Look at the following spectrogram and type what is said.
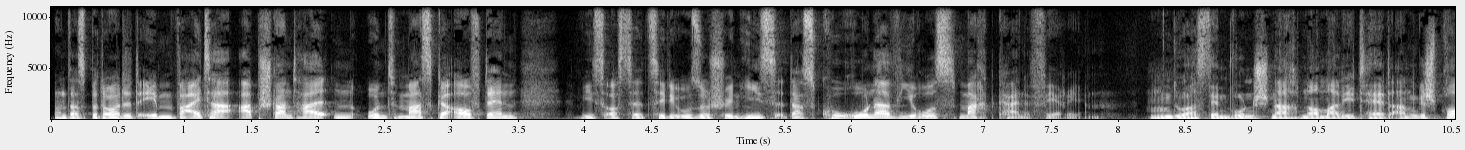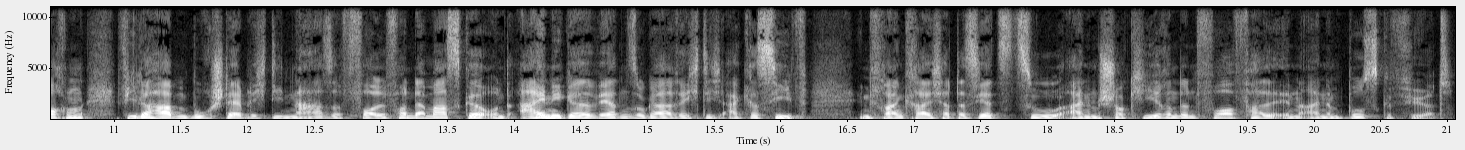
Und das bedeutet eben weiter Abstand halten und Maske auf, denn, wie es aus der CDU so schön hieß, das Coronavirus macht keine Ferien. Hm, du hast den Wunsch nach Normalität angesprochen. Viele haben buchstäblich die Nase voll von der Maske und einige werden sogar richtig aggressiv. In Frankreich hat das jetzt zu einem schockierenden Vorfall in einem Bus geführt.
